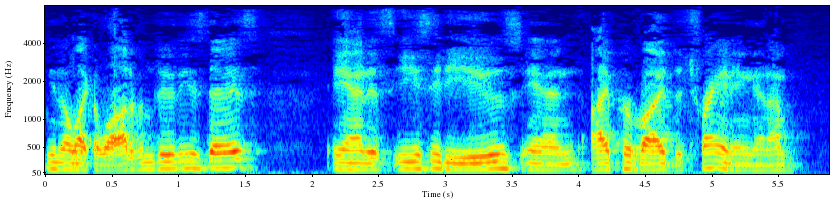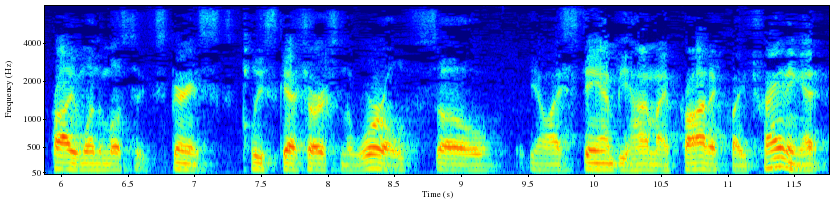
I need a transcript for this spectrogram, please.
you know, like a lot of them do these days. And it's easy to use, and I provide the training, and I'm probably one of the most experienced police sketch artists in the world. So, you know, I stand behind my product by training it.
